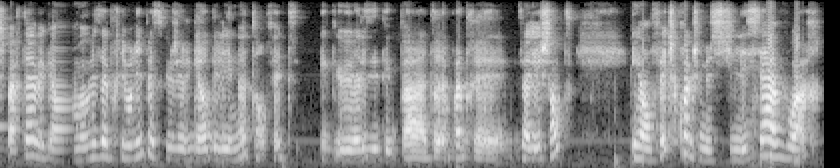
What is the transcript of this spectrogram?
je, partais avec un mauvais a priori parce que j'ai regardé les notes, en fait, et qu'elles étaient pas très, pas très alléchantes. Et en fait, je crois que je me suis laissée avoir.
